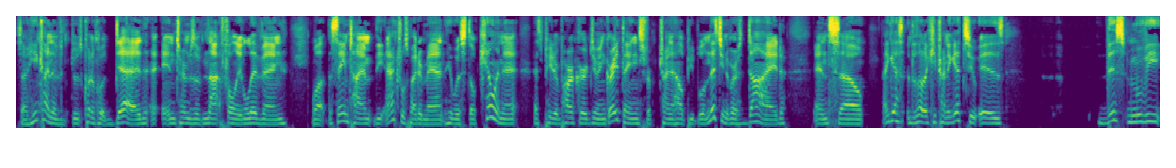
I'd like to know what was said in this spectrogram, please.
So he kind of was quote unquote dead in terms of not fully living. Well, at the same time, the actual Spider Man, who was still killing it as Peter Parker, doing great things for trying to help people in this universe, died. And so I guess the thought I keep trying to get to is this movie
